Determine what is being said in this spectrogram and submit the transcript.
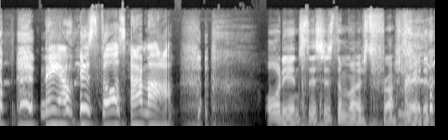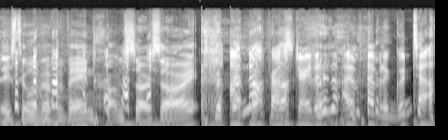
Neo is Thor's hammer. Audience, this is the most frustrated these two have ever been. I'm so sorry. I'm not frustrated. I'm having a good time.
